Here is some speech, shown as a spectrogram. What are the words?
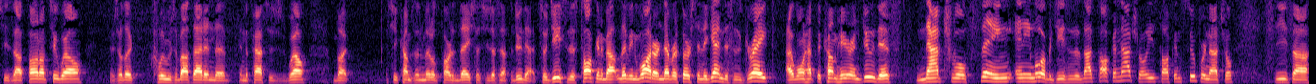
She's not thought of too well. There's other clues about that in the, in the passage as well. But she comes in the middle part of the day, so she doesn't have to do that. So Jesus is talking about living water, never thirsting again. This is great. I won't have to come here and do this natural thing anymore. But Jesus is not talking natural. He's talking supernatural. She's, uh,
